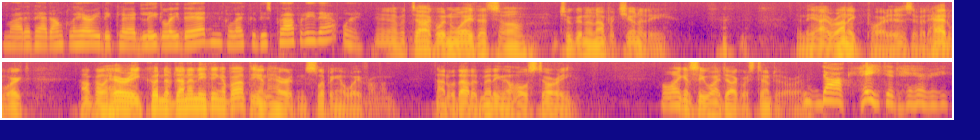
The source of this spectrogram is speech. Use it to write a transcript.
might have had Uncle Harry declared legally dead and collected his property that way. Yeah, but Doc wouldn't wait, that's all. Too good an opportunity. and the ironic part is, if it had worked, Uncle Harry couldn't have done anything about the inheritance slipping away from him. Not without admitting the whole story. Well, I can see why Doc was tempted, all right. Doc hated Harry.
